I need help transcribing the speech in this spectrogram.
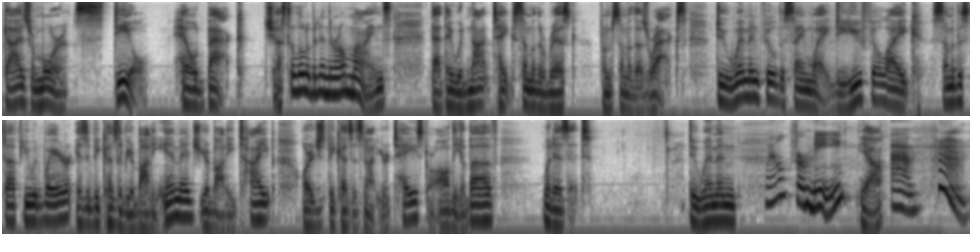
guys are more still held back just a little bit in their own minds that they would not take some of the risk from some of those racks. Do women feel the same way? Do you feel like some of the stuff you would wear is it because of your body image, your body type, or just because it's not your taste, or all the above? What is it? Do women, Well, for me, yeah, um, hmm,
